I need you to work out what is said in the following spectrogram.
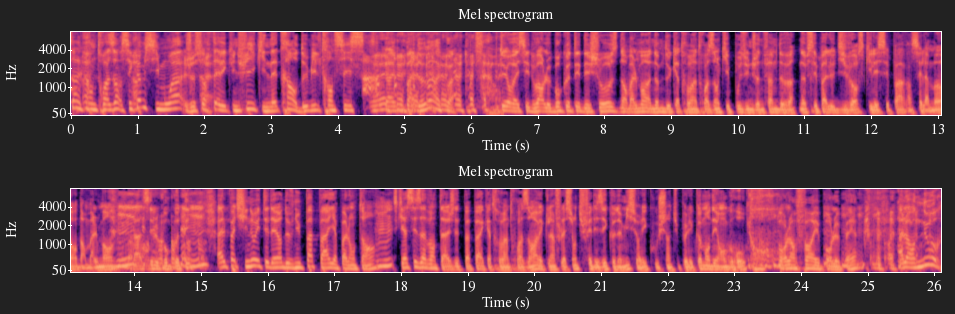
53 ans, c'est comme si moi, je sortais avec une fille qui naîtra en 2036. C'est quand même pas demain, quoi. Écoutez, on va essayer de voir le bon côté des choses. Normalement, un homme de 83 ans qui épouse une jeune femme de 29, c'est pas le divorce qui les sépare, hein, c'est la mort, normalement. Voilà, c'est le bon côté. Al Pacino était d'ailleurs devenu papa il y a pas longtemps, Mhm. ce qui a ses avantages d'être papa à 83 ans. Avec l'inflation, tu fais des économies sur les couches. hein. Tu peux les commander en gros pour l'enfant et pour le père. Alors Nour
